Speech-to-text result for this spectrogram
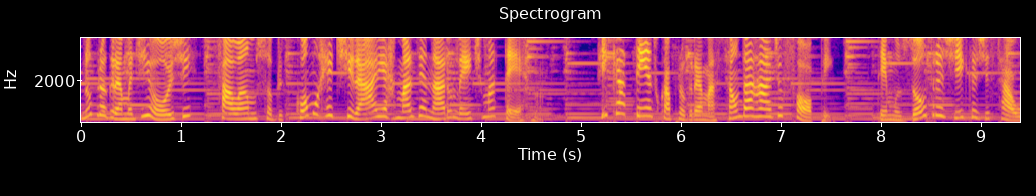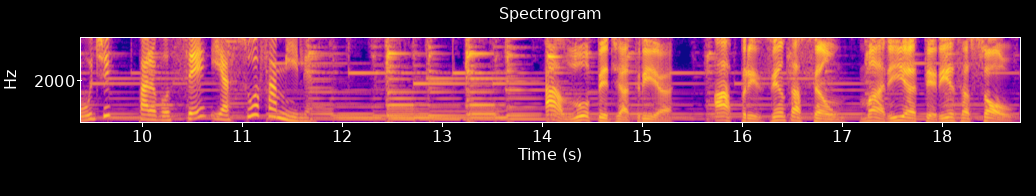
No programa de hoje, falamos sobre como retirar e armazenar o leite materno. Fique atento com a programação da Rádio FOP temos outras dicas de saúde para você e a sua família. Alô Pediatria. Apresentação: Maria Tereza Sol.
